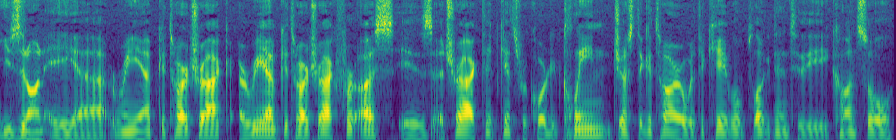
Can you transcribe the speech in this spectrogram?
use it on a uh, reamp guitar track. A reamp guitar track for us is a track that gets recorded clean, just the guitar with a cable plugged into the console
